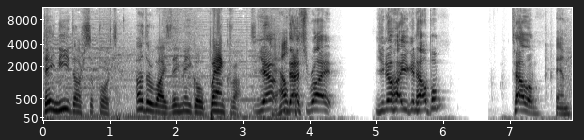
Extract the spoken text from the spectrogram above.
They need our support, otherwise they may go bankrupt. Yeah, that's right. You know how you can help them? Tell them. him.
